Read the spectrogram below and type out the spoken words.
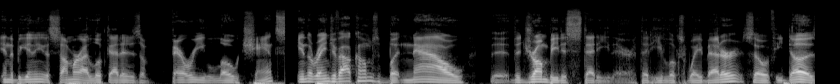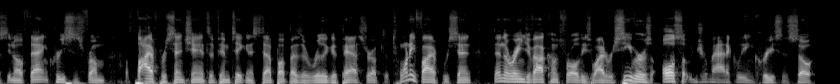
in the beginning of the summer, I looked at it as a very low chance in the range of outcomes. But now the, the drumbeat is steady there that he looks way better. So if he does, you know, if that increases from a 5% chance of him taking a step up as a really good passer up to 25%, then the range of outcomes for all these wide receivers also dramatically increases. So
